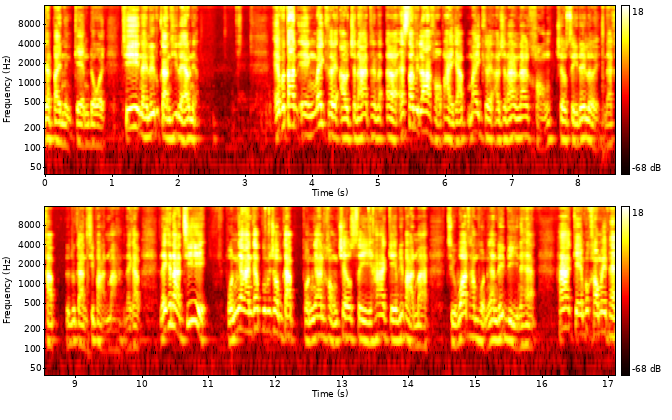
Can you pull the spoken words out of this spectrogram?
กันไป 1 เกมโดย ที่ในฤดูกาลที่แล้วเนี่ย เอเวอร์ตันเองไม่เคยเอาชนะแอสตันวิลล่าขออภัยครับ ไม่เคยเอาชนะทางด้านของเชลซีได้เลยนะครับฤดูกาลที่ผ่านมานะครับในขณะที่ผลงานครับคุณผู้ชมครับ ผลงานของเชลซี5เกมที่ผ่านมา ถือว่าทำผลงานได้ดีนะฮะ5เกมพวกเขาไม่แพ้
